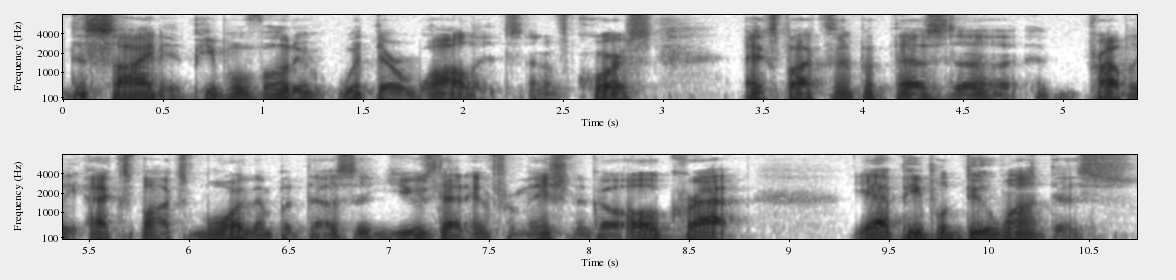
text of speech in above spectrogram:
decided. People voted with their wallets, and of course, Xbox and Bethesda, probably Xbox more than Bethesda, used that information to go, "Oh crap, yeah, people do want this.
